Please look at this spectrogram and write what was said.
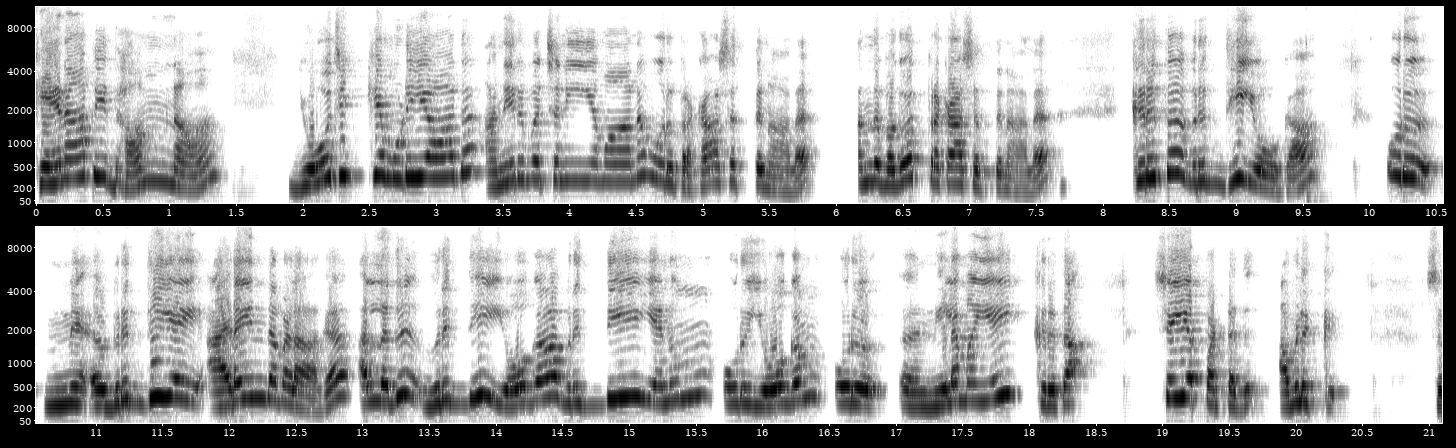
கேனாபி தாம்னா யோசிக்க முடியாத அனிர்வச்சனீயமான ஒரு பிரகாசத்தினால அந்த பகவத் பிரகாசத்தினால கிருத விருத்தி யோகா ஒரு விருத்தியை அடைந்தவளாக அல்லது விருத்தி யோகா விருத்தி எனும் ஒரு யோகம் ஒரு நிலைமையை கிருதா செய்யப்பட்டது அவளுக்கு. சோ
